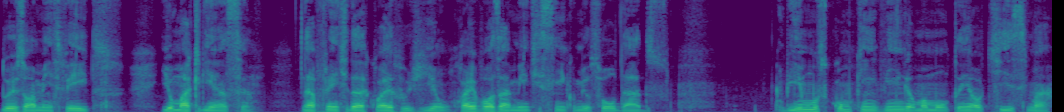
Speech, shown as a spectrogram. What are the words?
dois homens feitos e uma criança, na frente das quais rugiam raivosamente cinco mil soldados. Vimos como quem vinga uma montanha altíssima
